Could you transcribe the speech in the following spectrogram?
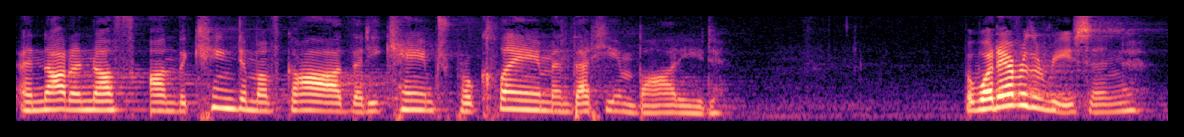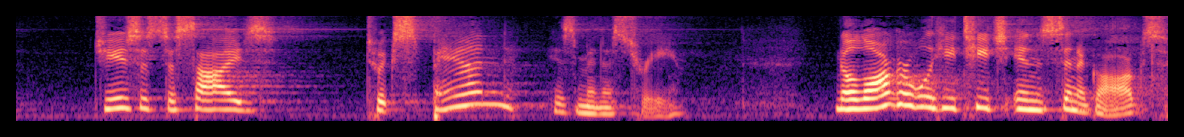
and not enough on the kingdom of God that he came to proclaim and that he embodied. But whatever the reason, Jesus decides to expand his ministry. No longer will he teach in synagogues.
